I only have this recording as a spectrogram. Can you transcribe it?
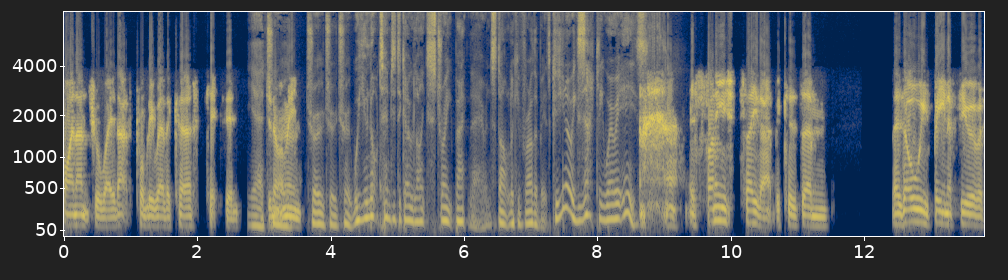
financial way, that's probably where the curse kicks in. Yeah, Do you know what I mean? True, true, true. Were you not tempted to go like straight back there and start looking for other bits? Because you know exactly where it is. It's funny you should say that because um, there's always been a few of us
